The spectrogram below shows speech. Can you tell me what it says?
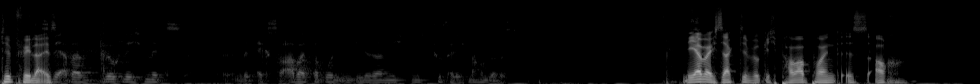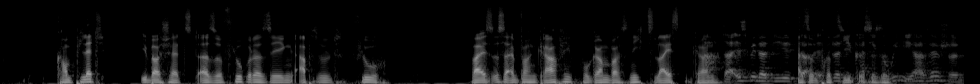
Tippfehler Das ist. wäre aber wirklich mit extra Arbeit verbunden, die du dann nicht, nicht zufällig machen würdest. Nee, aber ich sag dir wirklich, PowerPoint ist auch komplett überschätzt. Also Fluch oder Segen, absolut Fluch. Weil es ist einfach ein Grafikprogramm, was nichts leisten kann. Ach, da ist wieder die, Also im Prinzip ist es. Ja, sehr schön.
